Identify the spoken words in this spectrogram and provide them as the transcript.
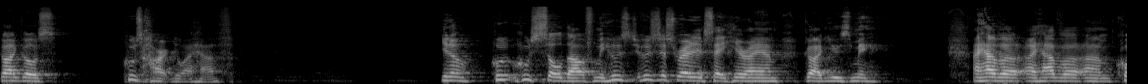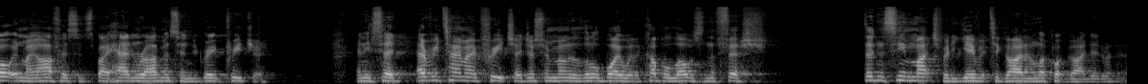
God goes, whose heart do I have? You know, who, who's sold out for me? Who's, who's just ready to say, Here I am, God, use me? I have a, I have a um, quote in my office. It's by Haddon Robinson, the great preacher. And he said, Every time I preach, I just remember the little boy with a couple loaves and the fish. Doesn't seem much, but he gave it to God, and look what God did with it.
